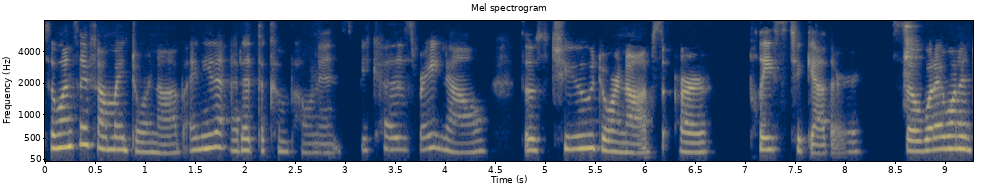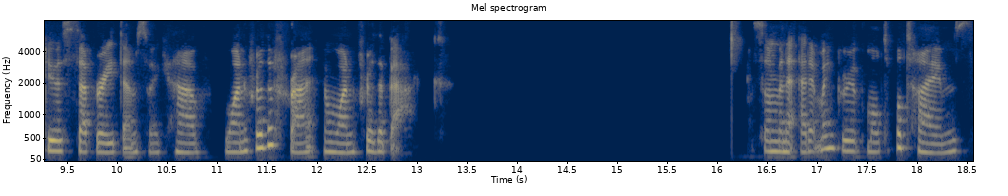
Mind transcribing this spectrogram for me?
So once I found my doorknob, I need to edit the components because right now those two doorknobs are placed together. So what I want to do is separate them so I can have one for the front and one for the back. So I'm going to edit my group multiple times.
